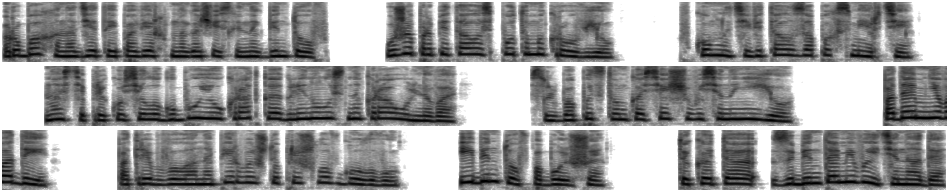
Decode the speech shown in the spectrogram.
Рубаха, надетая поверх многочисленных бинтов, уже пропиталась потом и кровью. В комнате витал запах смерти. Настя прикусила губу и украдкой оглянулась на караульного, с любопытством косящегося на нее. «Подай мне воды!» — потребовала она первое, что пришло в голову. «И бинтов побольше». «Так это за бинтами выйти надо».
